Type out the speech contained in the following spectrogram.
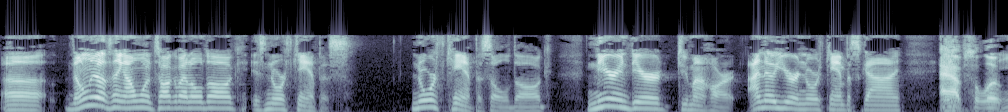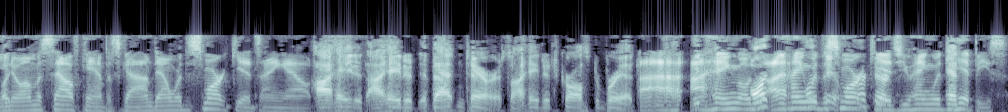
Uh, the only other thing I want to talk about, old dog, is North Campus. North Campus, old dog. Near and dear to my heart. I know you're a North Campus guy. Absolutely. You know, I'm a South Campus guy. I'm down where the smart kids hang out. I hated, I hated that and Terrace. I hated to cross the bridge. I, I, I hang with, Aren't- I hang with aren't the smart kids. You hang with the and- hippies.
